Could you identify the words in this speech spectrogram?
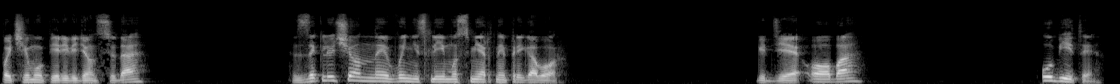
Почему переведен сюда? Заключенные вынесли ему смертный приговор. Где оба? Убиты.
